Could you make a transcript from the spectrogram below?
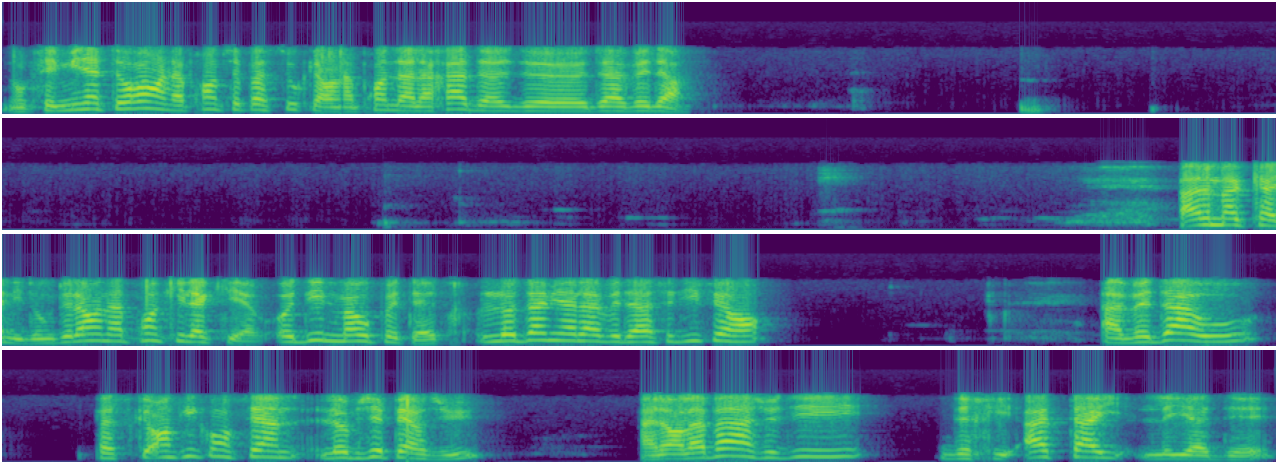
Donc c'est Minatora, on apprend de ce pasouk là, on apprend de la lacha de, Aveda. Al-Makani, donc de là on apprend qu'il acquiert. Odil Mao peut-être. L'Odam Aveda, c'est différent. Aveda ou parce qu'en ce qui concerne l'objet perdu, alors là-bas, je dis, Dechi Atay Leyade,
